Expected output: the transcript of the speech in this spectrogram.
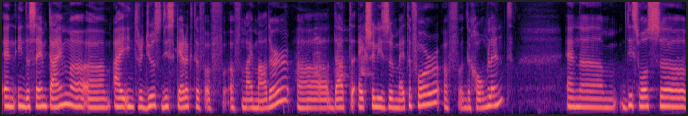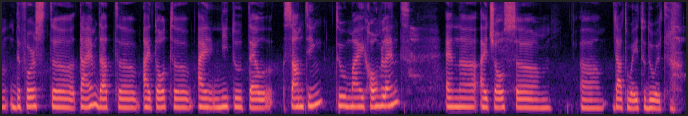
and in the same time, uh, um, I introduced this character of, of my mother uh, that actually is a metaphor of the homeland. And um, this was uh, the first uh, time that uh, I thought uh, I need to tell something to my homeland. And I chose um, that way to do it.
